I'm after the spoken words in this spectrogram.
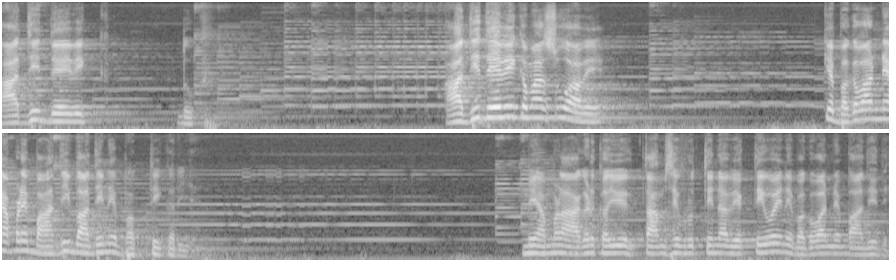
આધિદૈવિક દુઃખ. આધિદૈવિકમાં શું આવે? કે ભગવાનને આપણે બાંધી બાંધીને ભક્તિ કરીએ. મેં હમણાં આગળ કહ્યું, એક તામસી વૃત્તિના વ્યક્તિ હોય ને, ભગવાનને બાંધી દે.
